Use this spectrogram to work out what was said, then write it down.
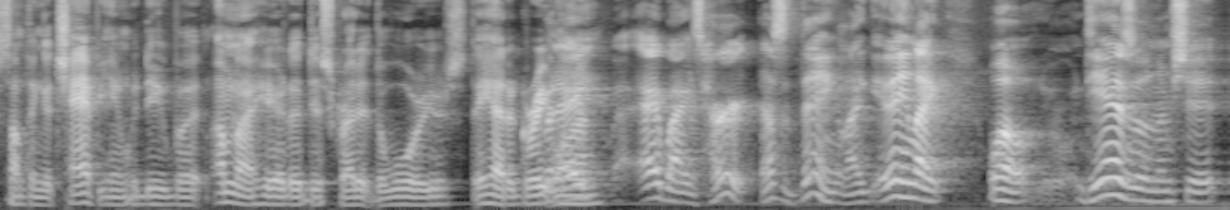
something a champion would do, but I'm not here to discredit the Warriors. They had a great But run. everybody's hurt. That's the thing. Like it ain't like well, D'Angelo and them shit.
